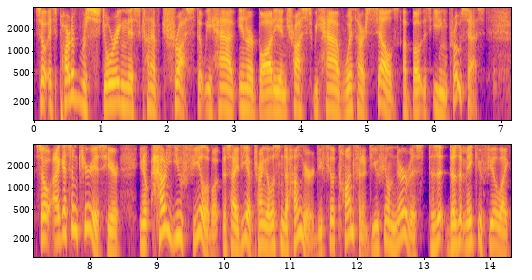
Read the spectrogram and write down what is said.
So it's part of restoring this kind of trust that we have in our body and trust we have with ourselves about this eating process. So I guess I'm curious here, you know, how do you feel about this idea of trying to listen to hunger? Do you feel confident? Do you feel nervous? Does it does it make you feel like,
